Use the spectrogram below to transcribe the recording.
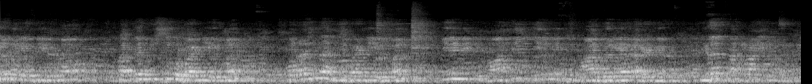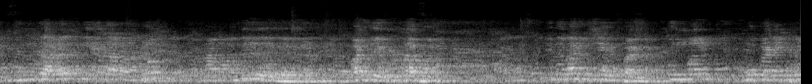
இருமல் எப்படி இருக்கும்? பத்து நிமிஷத்துக்கு ஒரு வாட்டி இருமல் தொடர்ந்து அஞ்சு வாட்டி இருமல் இருமைக்கு மாற்றி இருமைக்கு மாறுபடியாக அழுகு. இதான் தப்பான இருமல் இந்த அளவுக்கு இருந்தால் மட்டும் நாம வந்து மருந்து கொடுத்தா போதும் இந்த மாதிரி விஷயம் இருப்பாங்க. தும்மல் மூக்கடைப்பு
